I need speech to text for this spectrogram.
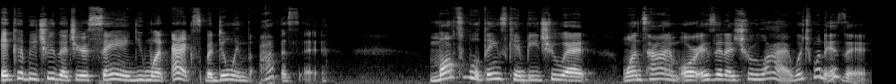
It could be true that you're saying you want X, but doing the opposite. Multiple things can be true at one time, or is it a true lie? Which one is it?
